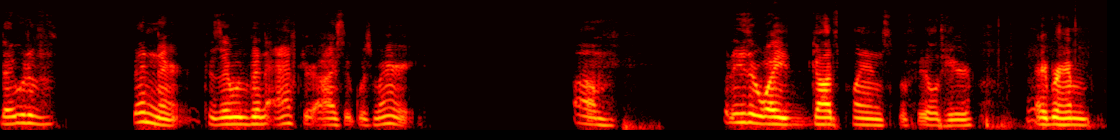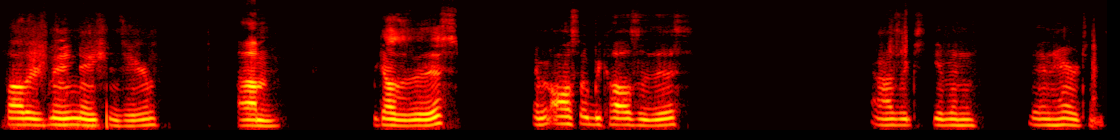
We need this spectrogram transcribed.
they would have been there because they would have been after Isaac was married. Um, but either way, God's plan's fulfilled here. Abraham fathers many nations here. Um, because of this, and also because of this, Isaac's given the inheritance.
